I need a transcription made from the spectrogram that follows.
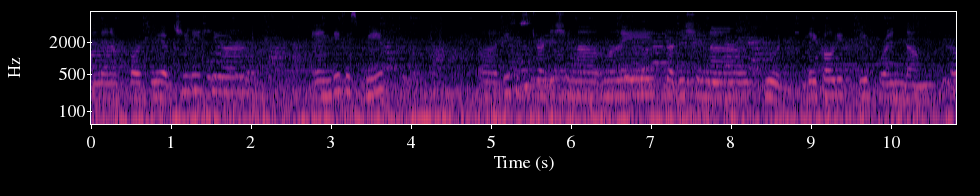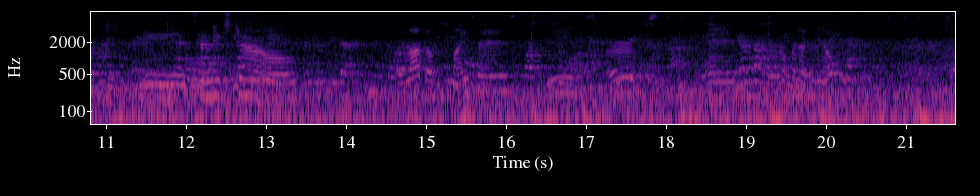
And then of course we have chili here. And this is beef. Uh, this is traditional Malay traditional food. They call it beef rendang. It's a mixture of a lot of spices, leaves, herbs, and coconut milk. So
